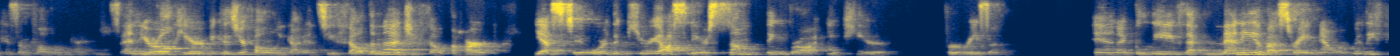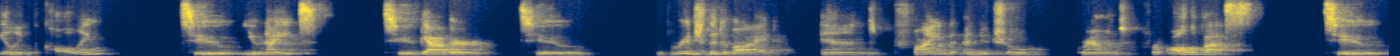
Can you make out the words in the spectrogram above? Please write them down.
because I'm following guidance. And you're all here because you're following guidance. You felt the nudge, you felt the heart yes to, or the curiosity, or something brought you here for a reason. And I believe that many of us right now are really feeling the calling to unite, to gather, to bridge the divide, and find a neutral ground for all of us to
